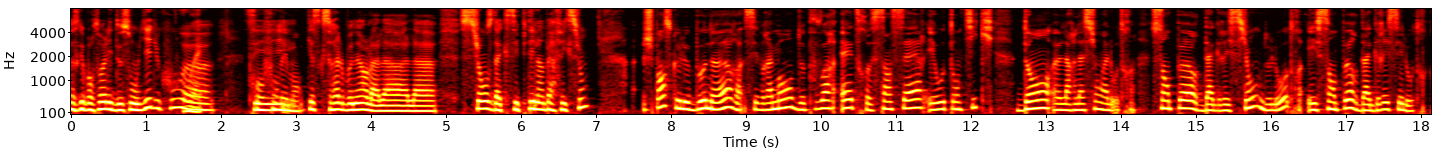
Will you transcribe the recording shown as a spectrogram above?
Parce que pour toi, les deux sont liés du coup euh, Profondément. Qu'est-ce que serait le bonheur, la, la, la science d'accepter l'imperfection? Je pense que le bonheur, c'est vraiment de pouvoir être sincère et authentique dans euh, la relation à l'autre, sans peur d'agression de l'autre et sans peur d'agresser l'autre.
